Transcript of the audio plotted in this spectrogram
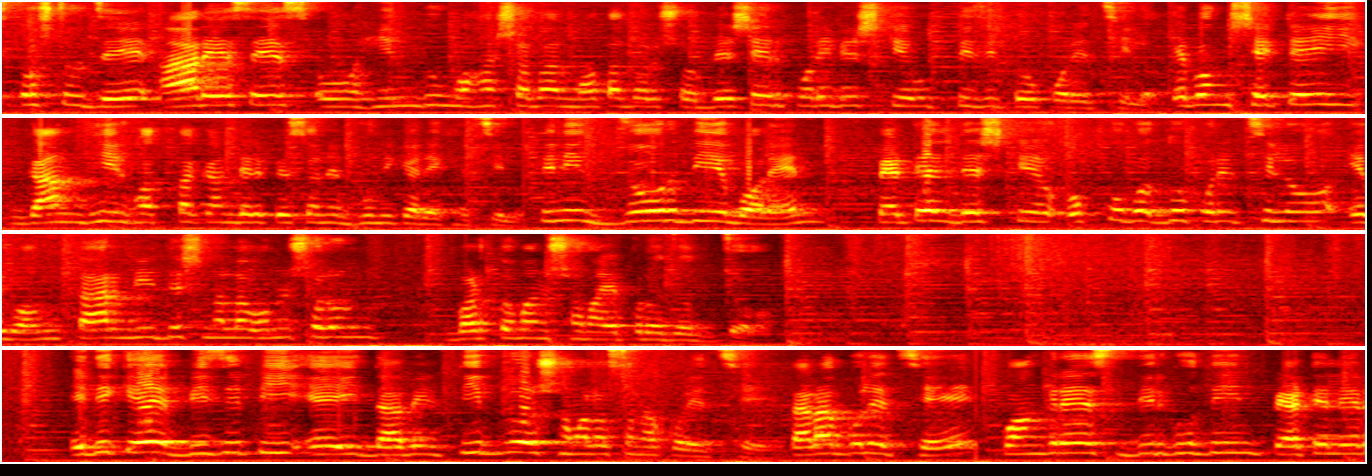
স্পষ্ট যে আরএসএস ও হিন্দু মহাসভার মতাদর্শ দেশের পরিবেশকে উত্তেজিত করেছিল এবং সেটাই গান্ধীর হত্যাকাণ্ডের পেছনে ভূমিকা রেখেছিল। তিনি জোর দিয়ে বলেন, প্যাটেল দেশকে ঐক্যবদ্ধ করেছিল এবং তার নির্দেশমালা অনুসরণ বর্তমান সময়ে প্রযোজ্য। এদিকে বিজেপি এই দাবির তীব্র সমালোচনা করেছে। তারা বলেছে, কংগ্রেস দীর্ঘদিন প্যাটেলের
